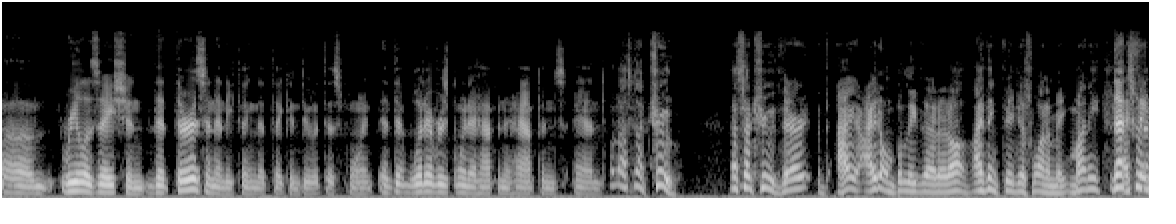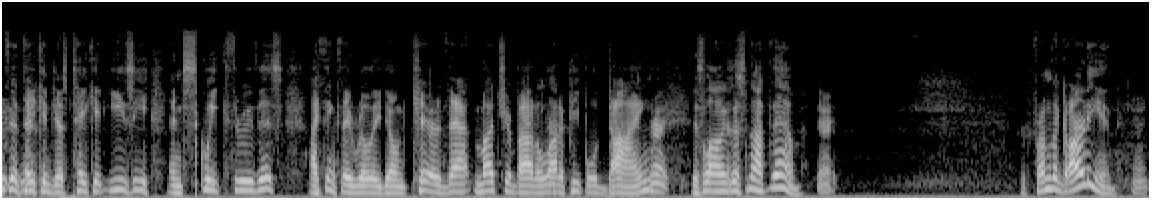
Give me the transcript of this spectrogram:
um, realization that there isn't anything that they can do at this point and that whatever's going to happen it happens and Well, that's not true. That's not true. They're, I, I don't believe that at all. I think they just want to make money. That's I think that they can just take it easy and squeak through this. I think they really don't care that much about a lot of people dying, Right. as long as it's not them. right From The Guardian. Right.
